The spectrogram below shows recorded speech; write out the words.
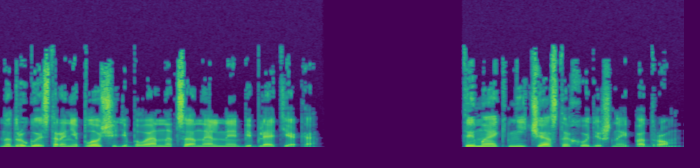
На другой стороне площади была национальная библиотека. «Ты, Майк, не часто ходишь на ипподром?»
